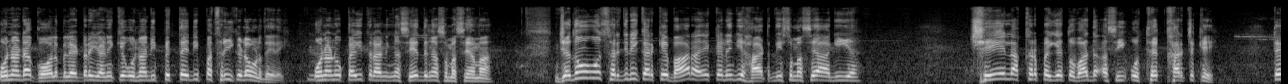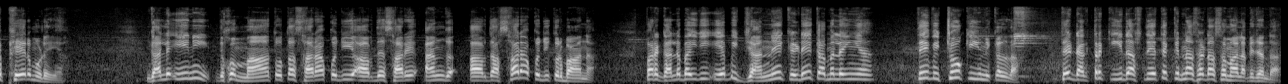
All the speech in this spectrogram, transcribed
ਉਹਨਾਂ ਦਾ ਗੋਲ ਬਲੈਡਰ ਯਾਨੀ ਕਿ ਉਹਨਾਂ ਦੀ ਪਿੱਤੇ ਦੀ ਪੱਥਰੀ ਕਢਾਉਣ ਦੇ ਲਈ। ਉਹਨਾਂ ਨੂੰ ਕਈ ਤਰ੍ਹਾਂ ਦੀਆਂ ਸਿਹਤ ਦੀਆਂ ਸਮੱਸਿਆਵਾਂ। ਜਦੋਂ ਉਹ ਸਰਜਰੀ ਕਰਕੇ ਬਾਹਰ ਆਏ ਕਹਿੰਦੇ ਜੀ ਹਾਰਟ ਦੀ ਸਮੱਸਿਆ ਆ ਗਈ ਆ। 6 ਲੱਖ ਰੁਪਏ ਤੋਂ ਵੱਧ ਅਸੀਂ ਉੱਥੇ ਖਰਚ ਕੇ ਤੇ ਫੇਰ ਮੁੜੇ ਆ। ਗੱਲ ਇਹ ਨਹੀਂ, ਦੇਖੋ ਮਾਂ ਤੋਂ ਤਾਂ ਸਾਰਾ ਕੁਝ ਹੀ ਆਪਦੇ ਸਾਰੇ ਅੰਗ, ਆਪਦਾ ਸਾਰਾ ਕੁਝ ਕੁਰਬਾਨ ਆ। ਪਰ ਗੱਲ ਬਾਈ ਜੀ ਇਹ ਵੀ ਜਾਣੇ ਕਿਹੜੇ ਕੰਮ ਲਈ ਆ ਤੇ ਵਿੱਚੋਂ ਕੀ ਨਿਕਲਦਾ? ਤੇ ਡਾਕਟਰ ਕੀ ਦੱਸਦੇ ਤੇ ਕਿੰਨਾ ਸਾਡਾ ਸਮਾਂ ਲੱਗ ਜਾਂਦਾ?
